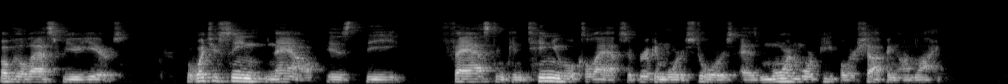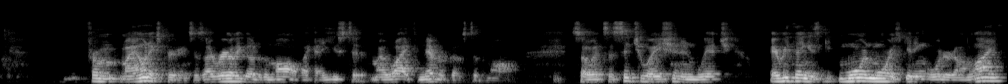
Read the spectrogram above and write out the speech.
over the last few years. But what you've seen now is the fast and continual collapse of brick and mortar stores as more and more people are shopping online. From my own experiences, I rarely go to the mall like I used to. My wife never goes to the mall. So it's a situation in which everything is more and more is getting ordered online.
